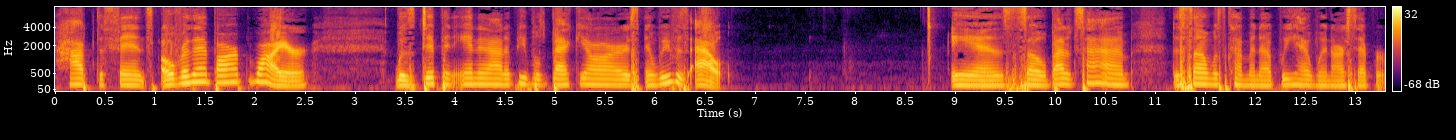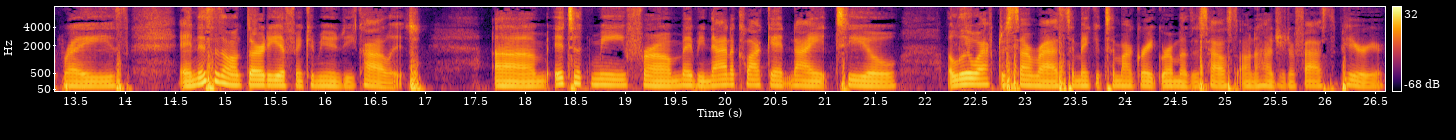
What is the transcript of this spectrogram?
hopped the fence over that barbed wire, was dipping in and out of people's backyards, and we was out. And so by the time the sun was coming up. We had went our separate ways, and this is on 30th and Community College. Um, it took me from maybe nine o'clock at night till a little after sunrise to make it to my great grandmother's house on 105 Superior.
